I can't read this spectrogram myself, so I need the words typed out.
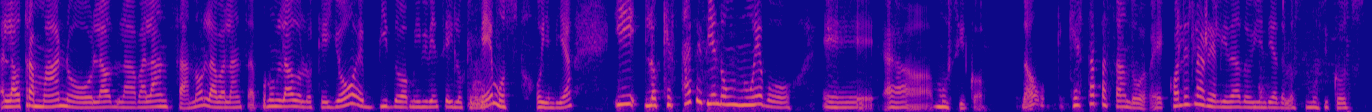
la otra mano, la, la balanza, ¿no? La balanza, por un lado, lo que yo he vivido, mi vivencia y lo que vemos hoy en día, y lo que está viviendo un nuevo eh, ah, músico. ¿No? ¿Qué está pasando? Eh, ¿Cuál es la realidad hoy en día de los músicos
